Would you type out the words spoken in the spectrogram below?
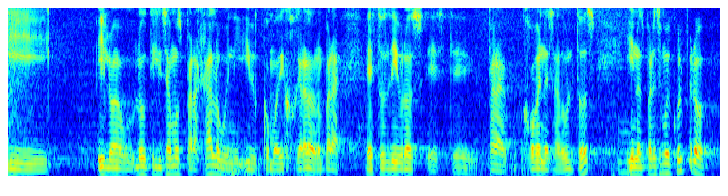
y, y lo, utilizamos para Halloween y, como dijo Gerardo, ¿no? para estos libros este, para jóvenes adultos y nos parece muy cool, pero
